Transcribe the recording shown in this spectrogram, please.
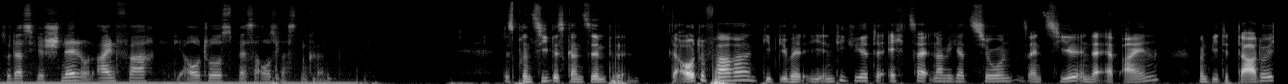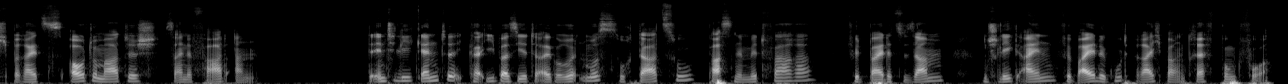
sodass wir schnell und einfach die Autos besser auslasten können. Das Prinzip ist ganz simpel. Der Autofahrer gibt über die integrierte Echtzeitnavigation sein Ziel in der App ein und bietet dadurch bereits automatisch seine Fahrt an. Der intelligente KI-basierte Algorithmus sucht dazu passende Mitfahrer, führt beide zusammen und schlägt einen für beide gut erreichbaren Treffpunkt vor.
